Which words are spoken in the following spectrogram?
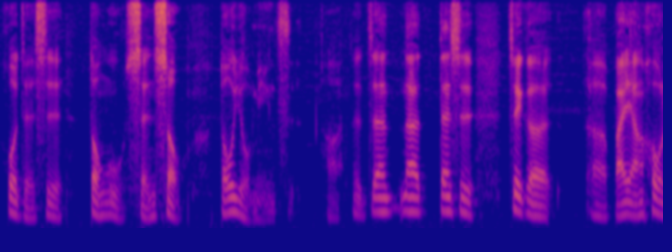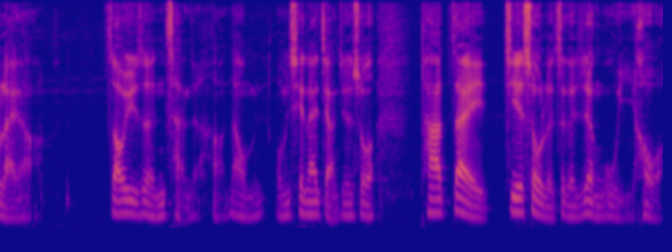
或者是动物神兽都有名字，啊。那这那但是这个呃白羊后来啊遭遇是很惨的哈、那我们我们先来讲，就是说他在接受了这个任务以后啊，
